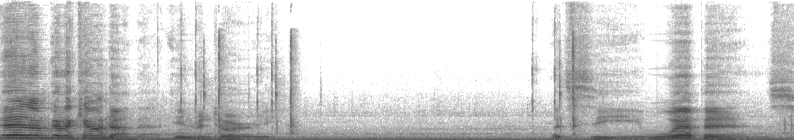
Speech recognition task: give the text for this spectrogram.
And I'm gonna count on that. Inventory. Let's see. Weapons.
